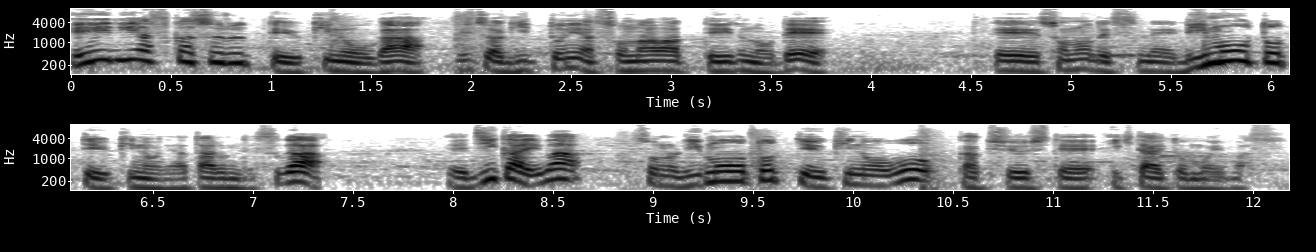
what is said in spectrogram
エイリアス化するっていう機能が実は Git には備わっているので、えー、そのですね、リモートっていう機能に当たるんですが、え次回はそのリモートっていう機能を学習していきたいと思います。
